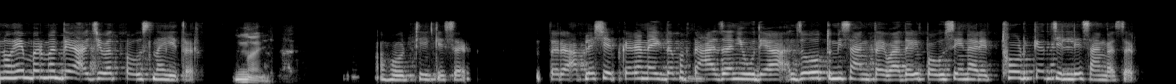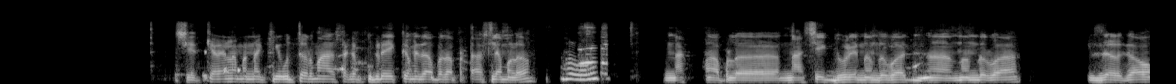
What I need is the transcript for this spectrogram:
नोव्हेंबरमध्ये अजिबात पाऊस नाही तर. नाही. हो ठीक आहे सर. तर आपल्या शेतकऱ्यांना एकदा फक्त आज आणि उद्या जो तुम्ही सांगताय वादळी पाऊस येणार आहे थोडक्यात जिल्हे सांगा सर. शेतकऱ्याला म्हणा की उत्तर महाराष्ट्राकडे तिकडे एक कमी दाबाचा पट्टा असल्यामुळं हो. आपलं नाशिक धुळे नंदुरबार नंदुरबार जळगाव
